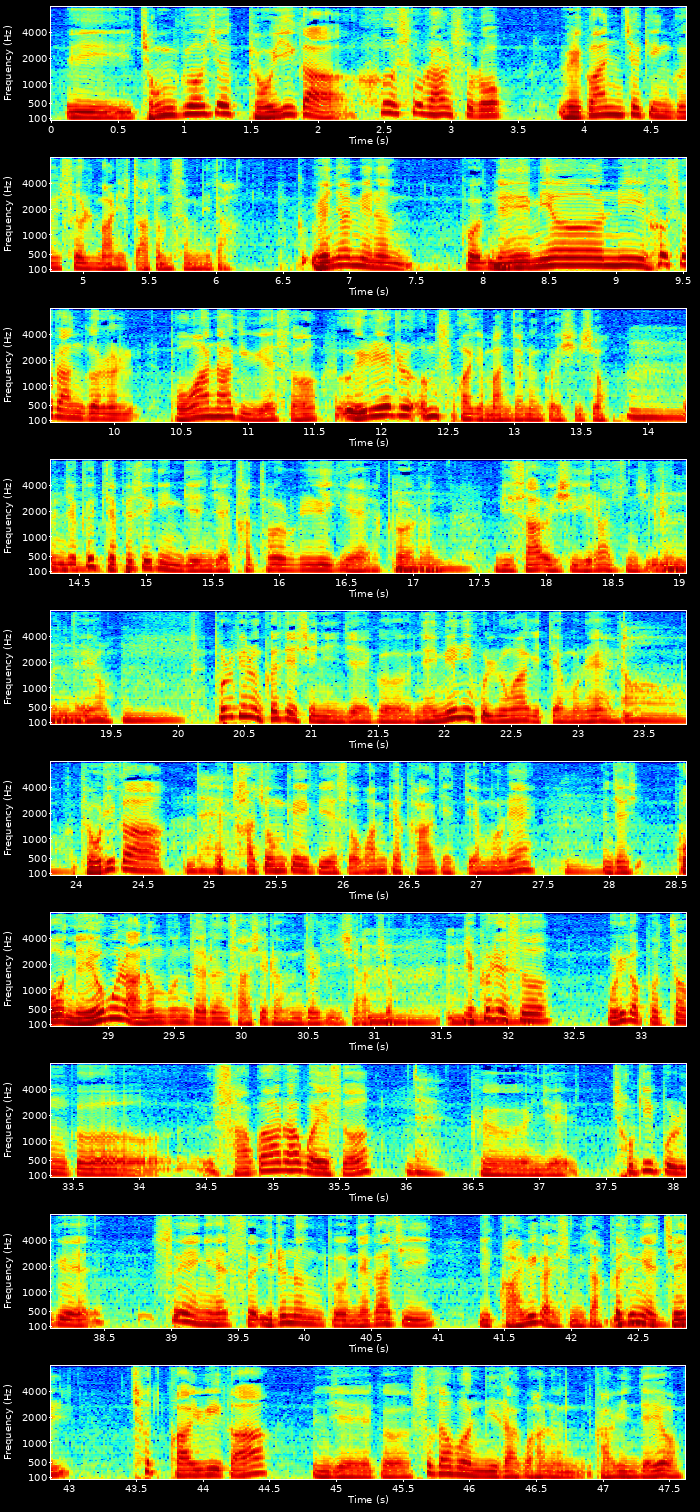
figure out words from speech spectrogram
이 종교적 교의가 허술할수록 외관적인 것을 많이 따듬습니다. 그 왜냐하면은 그 음. 내면이 허술한 거를 보완하기 위해서 의례를 엄숙하게 만드는 것이죠. 음. 이제 그 대표적인 게 이제 가톨릭의 그런 음. 미사 의식이라든지 이런 음. 건데요. 음. 불교는 그 대신 이제 그 내면이 훌륭하기 때문에 어. 그 교리가 네. 타 종교에 비해서 완벽하기 때문에 음. 이제 그 내용을 아는 분들은 사실은 흔들리지 않죠. 음. 이제 음. 그래서 우리가 보통 그 사과라고 해서 네. 그 이제 초기 불교에 수행해서 이르는 그 네 가지 이 과위가 있습니다. 그 중에 음. 제일 첫 과위가 이제 그 수다원이라고 하는 과위인데요.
